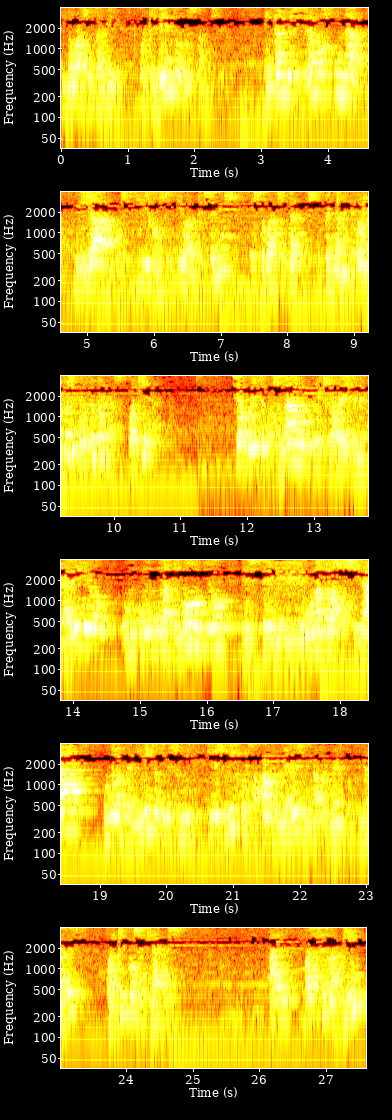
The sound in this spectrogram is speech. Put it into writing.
Y no va a resultar bien, porque dentro no estamos bien. En cambio, si le damos una mirada positiva y constructiva a lo que hacemos, esto va a resultar estupendamente. Cualquier proyecto que tú emprendas, cualquiera, sea un proyecto personal, un proyecto de redes de mercadeo, un, matrimonio, este, una nueva sociedad, un nuevo emprendimiento, tienes un, tienes un hijo, eres papá por primera vez, o mamá por por primera vez, cualquier cosa que hagas, vas a hacerla bien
